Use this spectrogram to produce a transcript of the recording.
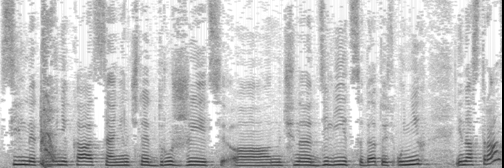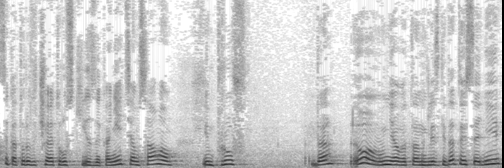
сильная коммуникация, они начинают дружить, а, начинают делиться, да, то есть у них иностранцы, которые изучают русский язык, они тем самым improve, да, ну, у меня вот английский, да, то есть они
